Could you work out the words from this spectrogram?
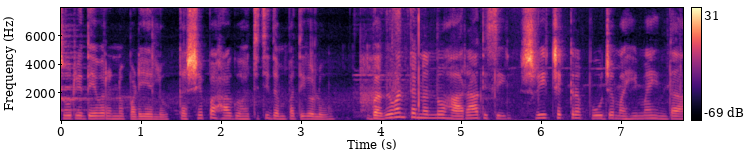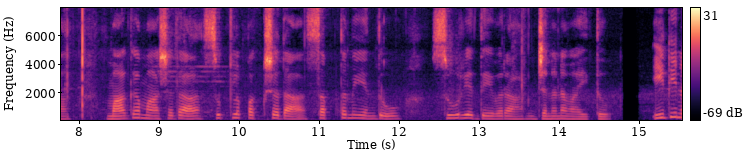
ಸೂರ್ಯದೇವರನ್ನು ಪಡೆಯಲು ಕಶ್ಯಪ ಹಾಗೂ ಅತಿಥಿ ದಂಪತಿಗಳು ಭಗವಂತನನ್ನು ಆರಾಧಿಸಿ ಶ್ರೀಚಕ್ರ ಪೂಜಾ ಮಹಿಮೆಯಿಂದ ಮಾಘ ಮಾಸದ ಶುಕ್ಲ ಪಕ್ಷದ ಸಪ್ತಮಿ ಎಂದು ಸೂರ್ಯದೇವರ ಜನನವಾಯಿತು. ಈ ದಿನ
